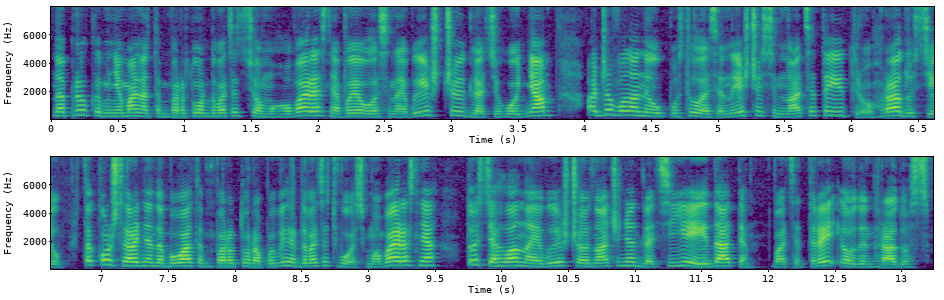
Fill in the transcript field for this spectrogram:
Наприклад, мінімальна температура 27 вересня виявилася найвищою для цього дня, адже вона не опустилася нижче 17,3 градусів. Також середня добова температура повітря 28 вересня досягла найвищого значення для цієї дати 23,1 градус.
